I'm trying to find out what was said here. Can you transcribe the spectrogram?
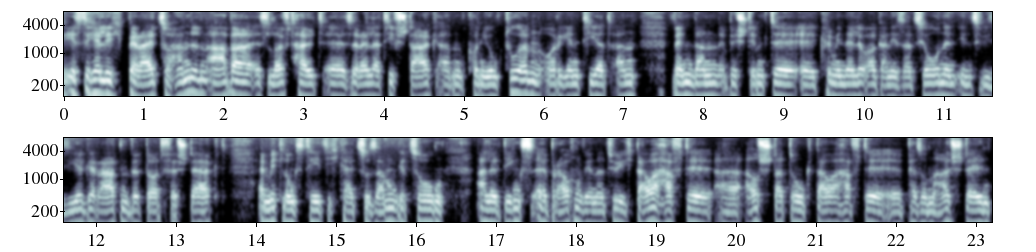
Sie ist sicherlich bereit zu handeln, aber es läuft halt äh, relativ stark an Konjunkturen orientiert an, wenn dann bestimmte äh, kriminelle Organisationen ins Visier geraten, wird dort verstärkt Ermittlungstätigkeit zusammengezogen. Allerdings äh, brauchen wir natürlich dauerhafte äh, Ausstattung, dauerhafte äh, Personalstellen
